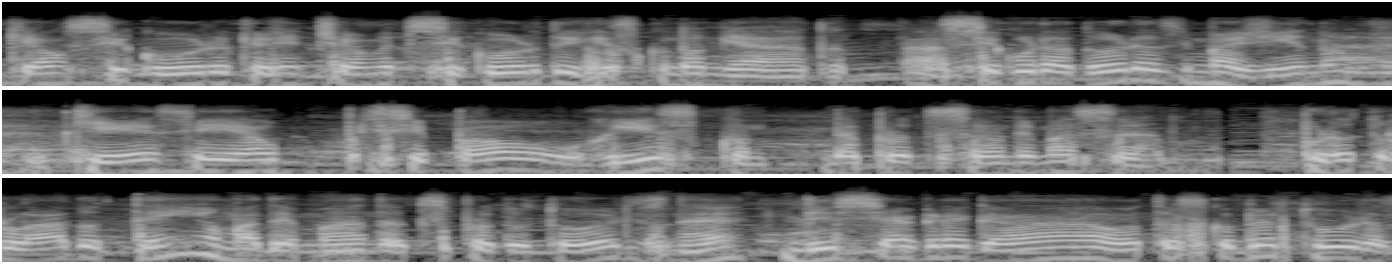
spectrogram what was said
que é um seguro que a gente chama de seguro de risco nomeado. As seguradoras imaginam que esse é o principal risco da produção de maçã. Por outro lado, tem uma demanda dos produtores né, de se agregar a outras coberturas.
